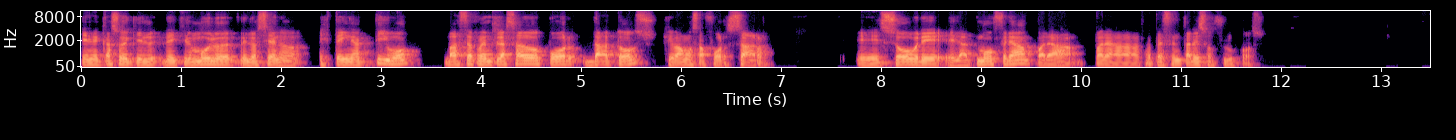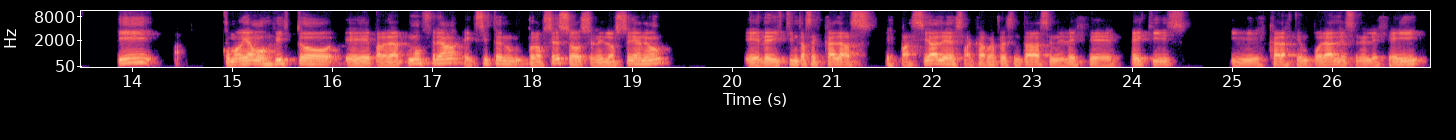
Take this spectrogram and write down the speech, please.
en el caso de que, el módulo del océano esté inactivo, va a ser reemplazado por datos que vamos a forzar eh, sobre la atmósfera para, para representar esos flujos. Y como habíamos visto eh, para la atmósfera, existen procesos en el océano eh, de distintas escalas espaciales, acá representadas en el eje X, y escalas temporales en el eje Y.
